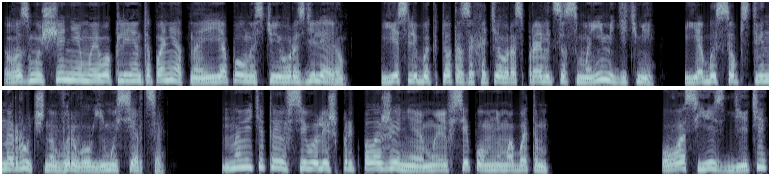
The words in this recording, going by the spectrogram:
Возмущение моего клиента понятно, и я полностью его разделяю. Если бы кто-то захотел расправиться с моими детьми, я бы собственноручно вырвал ему сердце. Но ведь это всего лишь предположение, мы все помним об этом. У вас есть дети?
